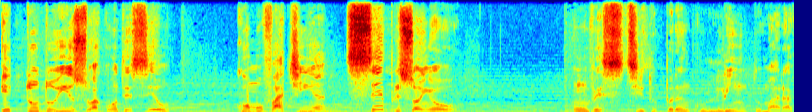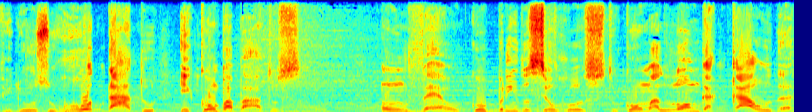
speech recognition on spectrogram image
E tudo isso aconteceu como Fatinha sempre sonhou. Um vestido branco lindo, maravilhoso, rodado e com babados um véu cobrindo seu rosto com uma longa cauda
